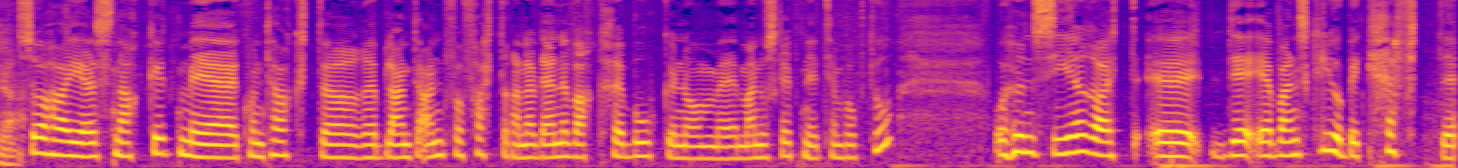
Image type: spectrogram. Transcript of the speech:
Ja. Så har jeg snakket med kontakter, bl.a. forfatteren av denne vakre boken om manuskriptene i Timbuktu. Og hun sier at eh, det er vanskelig å bekrefte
